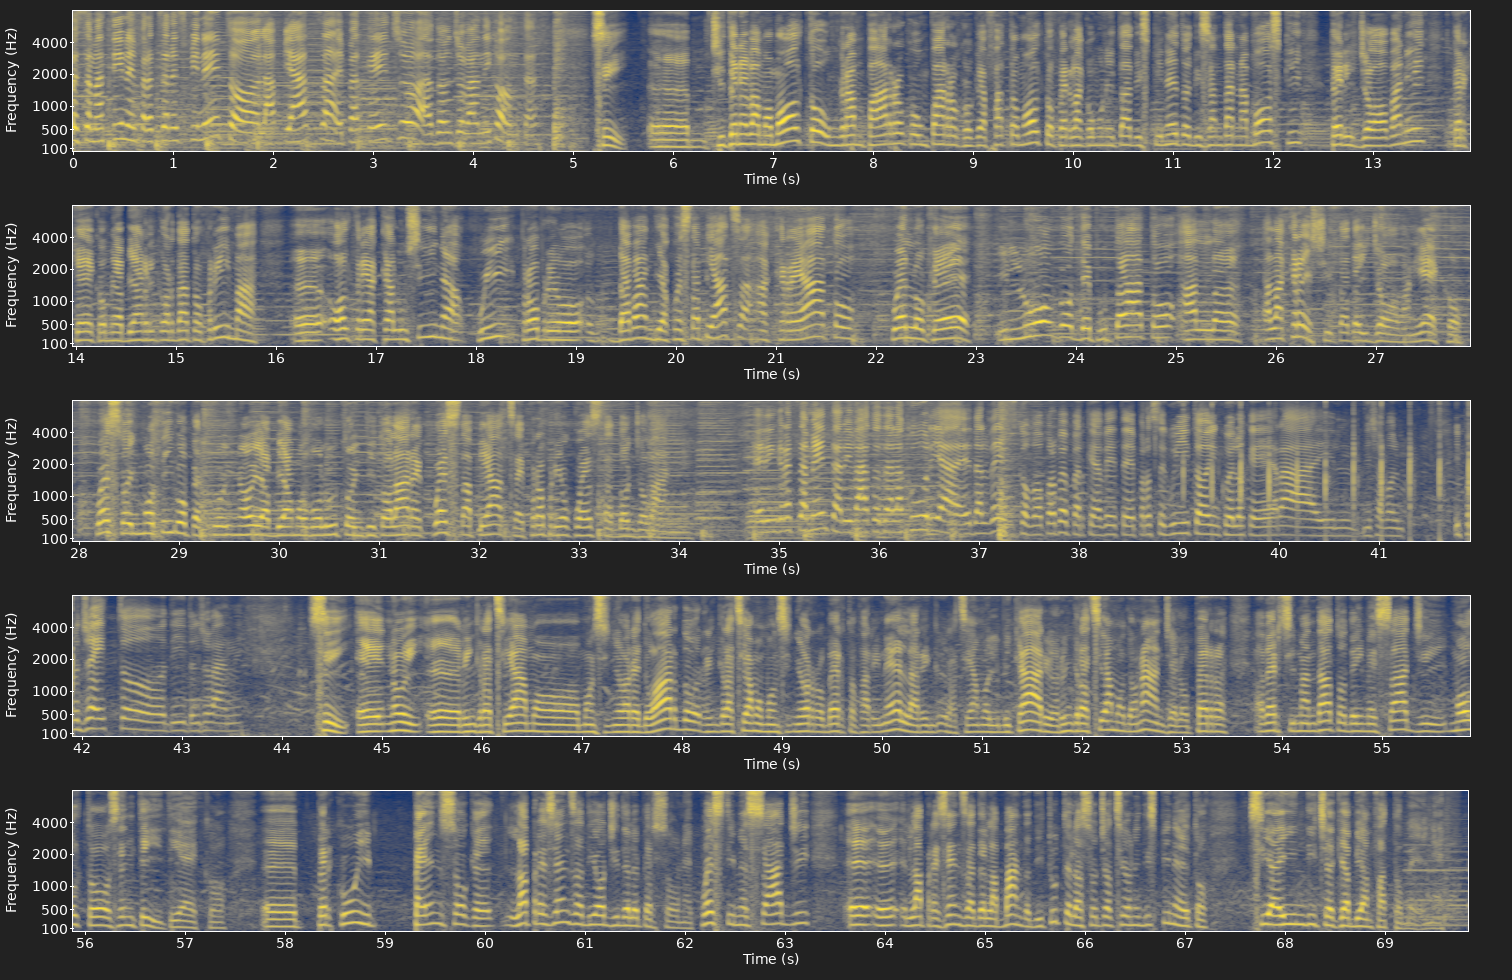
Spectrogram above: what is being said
questa mattina in frazione Spineto la piazza e parcheggio a Don Giovanni Conte. Sì, eh, ci tenevamo molto, un gran parroco, un parroco che ha fatto molto per la comunità di Spineto e di Sant'Anna Boschi, per i giovani, perché come abbiamo ricordato prima, eh, oltre a Calusina, qui proprio davanti a questa piazza ha creato quello che è il luogo deputato al, alla crescita dei giovani. Ecco, questo è il motivo per cui noi abbiamo voluto intitolare questa piazza e proprio questa Don Giovanni. E ringraziamento arrivato dalla Curia e dal Vescovo proprio perché avete proseguito in quello che era il, diciamo, il, il progetto di Don Giovanni. Sì, e noi eh, ringraziamo Monsignor Edoardo, ringraziamo Monsignor Roberto Farinella, ringraziamo il Vicario, ringraziamo Don Angelo per averci mandato dei messaggi molto sentiti, ecco. eh, per cui penso che la presenza di oggi delle persone, questi messaggi e eh, la presenza della banda di tutte le associazioni di Spineto sia indice che abbiamo fatto bene.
